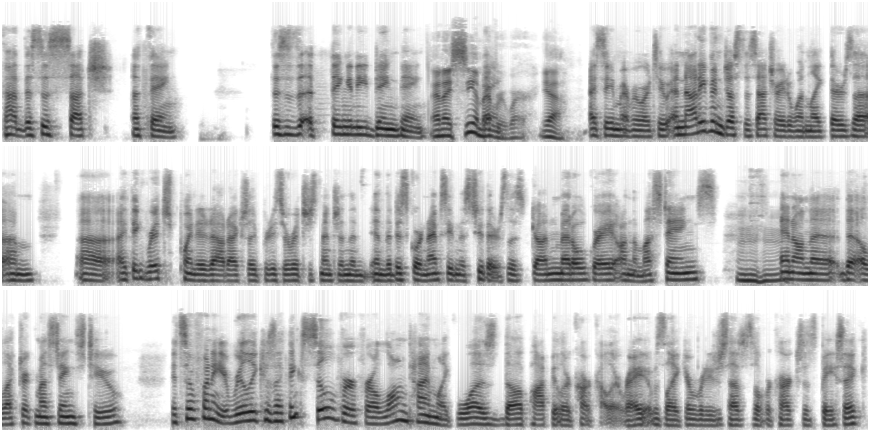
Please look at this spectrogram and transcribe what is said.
God, this is such a thing. This is a thingity ding ding. And I see them Thing. everywhere. Yeah. I see them everywhere too. And not even just the saturated one. Like there's a, um, uh, I think Rich pointed it out, actually, producer Rich just mentioned in, in the Discord, and I've seen this too. There's this gunmetal gray on the Mustangs Mhm. and on the, the electric Mustangs too. It's so funny. It really, cause I think silver for a long time, like was the popular car color, right? It was like everybody just has a silver car because it's basic.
